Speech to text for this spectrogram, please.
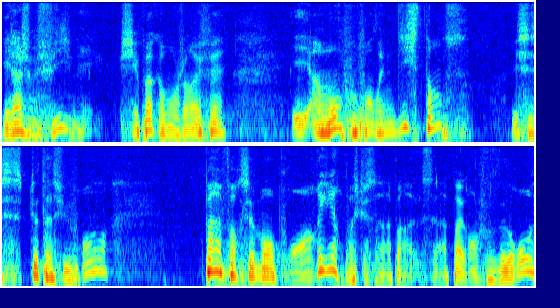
Et là, je me suis dit, mais je sais pas comment j'aurais fait. Et à un moment, il faut prendre une distance, et c'est ce que tu as su prendre, pas forcément pour en rire, parce que ça n'a pas, pas grand-chose de drôle,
